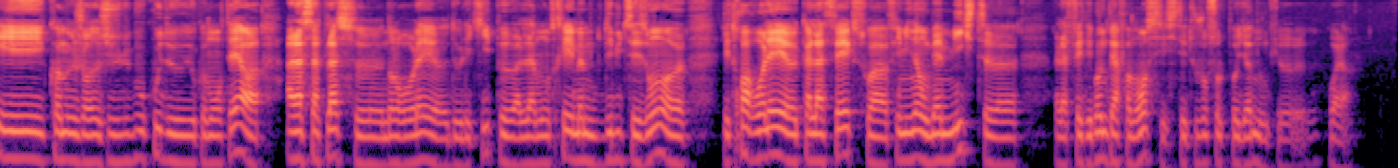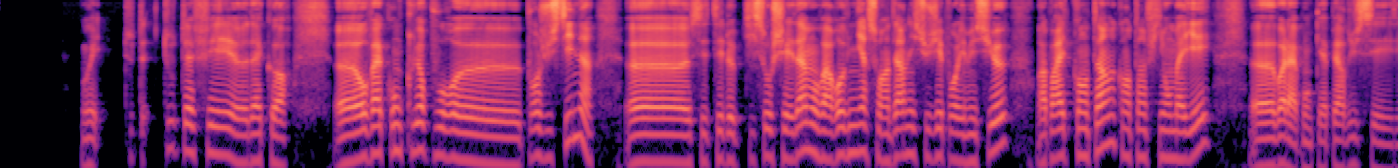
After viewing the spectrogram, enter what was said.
et comme j'ai lu beaucoup de, commentaires, elle a sa place euh, dans le relais euh, de l'équipe. Euh, elle l'a montré même au début de saison. Les trois relais qu'elle a fait, que ce soit féminin ou même mixte, elle a fait des bonnes performances et c'était toujours sur le podium. Donc voilà. Oui, tout, à fait euh, d'accord. Euh, on va conclure pour, euh, Justine. C'était le petit saut chez les dames. On va revenir sur un dernier sujet pour les messieurs. On va parler de Quentin, Quentin Fillon-Maillet. voilà, bon, qui a perdu ses,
